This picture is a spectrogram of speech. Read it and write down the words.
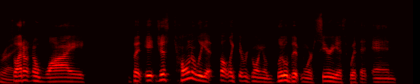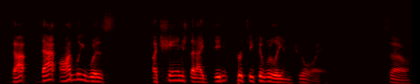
Right. So I don't know why, but it just tonally it felt like they were going a little bit more serious with it, and that that oddly was a change that I didn't particularly enjoy. So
